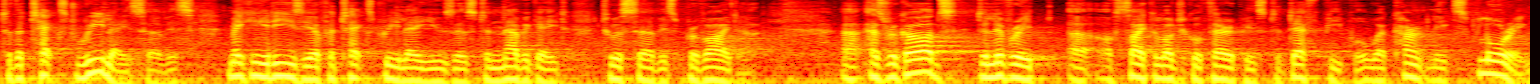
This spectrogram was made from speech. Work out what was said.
to the text relay service, making it easier for text relay users to navigate to a service provider. Uh, as regards delivery uh, of psychological therapies to deaf people, we're currently exploring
